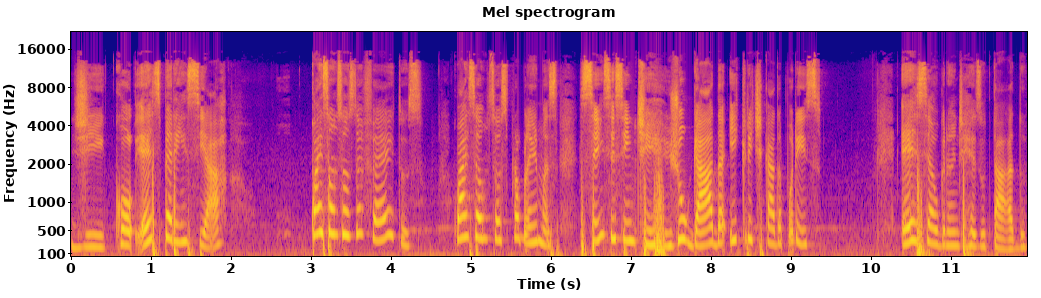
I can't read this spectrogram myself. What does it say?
de experienciar quais são seus defeitos, quais são seus problemas, sem se sentir julgada e criticada por isso. Esse é o grande resultado.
